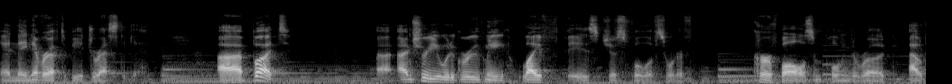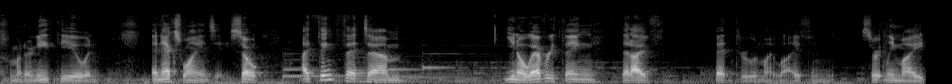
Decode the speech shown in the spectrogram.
and they never have to be addressed again. Uh, but uh, I'm sure you would agree with me, life is just full of sort of curveballs and pulling the rug out from underneath you and, and X, Y, and Z. So I think that, um, you know, everything that I've been through in my life, and certainly my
